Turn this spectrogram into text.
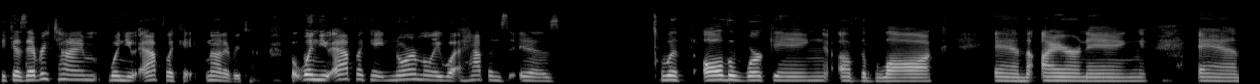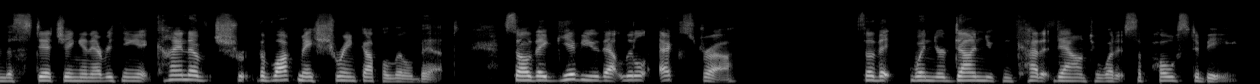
because every time when you applicate, not every time, but when you applicate, normally what happens is with all the working of the block and the ironing and the stitching and everything, it kind of, sh- the block may shrink up a little bit. So they give you that little extra so that when you're done, you can cut it down to what it's supposed to be.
